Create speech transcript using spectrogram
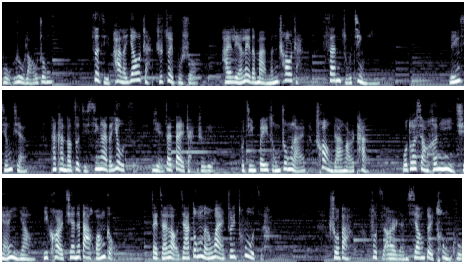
捕入牢中，自己判了腰斩之罪不说，还连累的满门抄斩，三族尽夷。临行前。他看到自己心爱的幼子也在待斩之列，不禁悲从中来，怆然而叹：“我多想和你以前一样，一块牵着大黄狗，在咱老家东门外追兔子啊！”说罢，父子二人相对痛哭，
